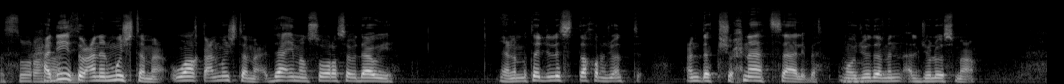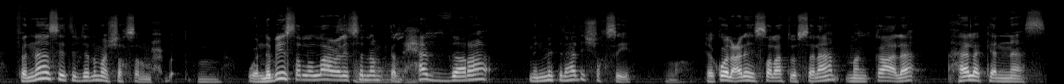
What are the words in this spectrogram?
الصورة حديثه هذه. عن المجتمع واقع المجتمع دائما صورة سوداوية. يعني لما تجلس تخرج وانت عندك شحنات سالبة موجودة من الجلوس معه. فالناس يتجنبون الشخص المحبط. والنبي صلى الله عليه وسلم قد حذر من مثل هذه الشخصية. يقول عليه الصلاة والسلام من قال هلك الناس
